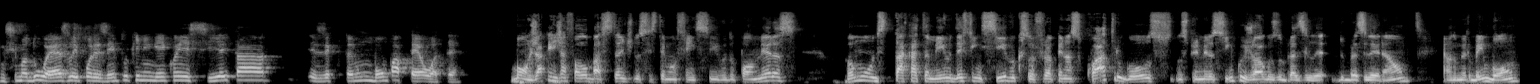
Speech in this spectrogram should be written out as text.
em cima do Wesley, por exemplo, que ninguém conhecia e está executando um bom papel até. Bom, já que a gente já falou bastante do sistema ofensivo do Palmeiras, vamos destacar também o defensivo, que sofreu apenas quatro gols nos primeiros cinco jogos do, Brasile... do Brasileirão. É um número bem bom.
